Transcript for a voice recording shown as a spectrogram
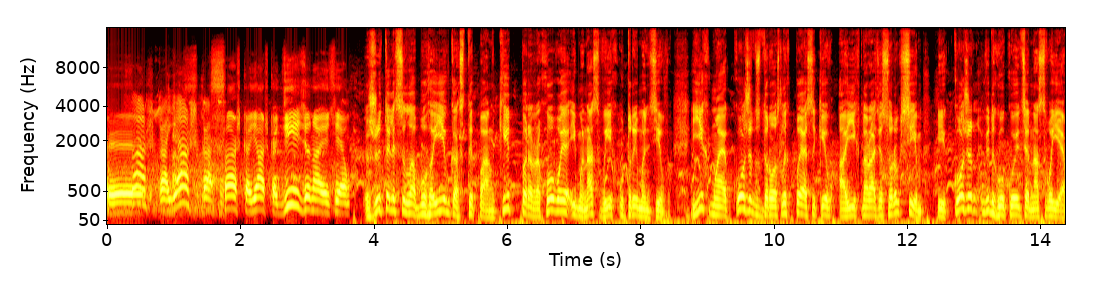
е, Сашка, Яшка. Сашка, Яшка, дідзю навіть є. Житель села Бугаївка Степан Кіт перераховує імена своїх утриманців. Їх має кожен з дорослих песиків, а їх наразі 47, і кожен відгукується на своє.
